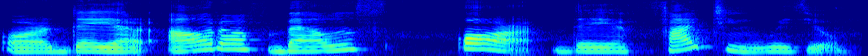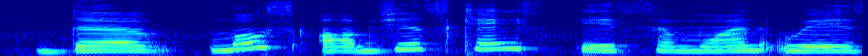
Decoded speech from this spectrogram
or they are out of balance, or they are fighting with you. The most obvious case is someone with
